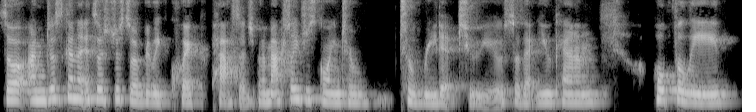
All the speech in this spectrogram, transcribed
So I'm just going to it's just a really quick passage, but I'm actually just going to to read it to you so that you can hopefully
